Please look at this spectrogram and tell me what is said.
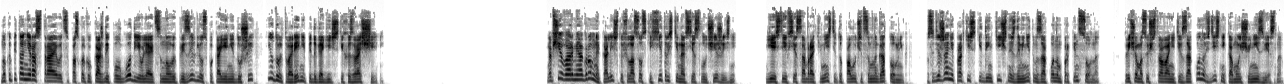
Но капитан не расстраивается, поскольку каждые полгода является новый призыв для успокоения души и удовлетворения педагогических извращений. Вообще в армии огромное количество философских хитростей на все случаи жизни. Если их все собрать вместе, то получится многотомник, по содержанию практически идентичный знаменитым законам Паркинсона, причем о существовании этих законов здесь никому еще не известно.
